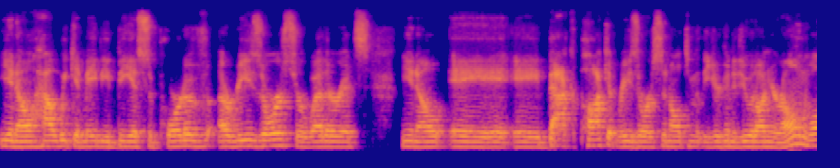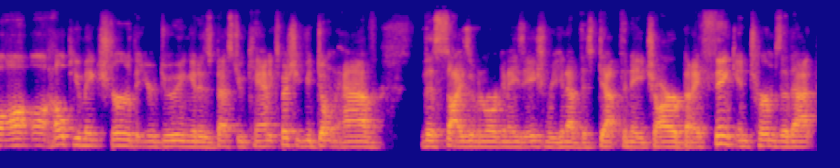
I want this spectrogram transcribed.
you know, how we can maybe be a supportive a resource or whether it's, you know, a, a back pocket resource and ultimately you're going to do it on your own. Well, I'll, I'll help you make sure that you're doing it as best you can, especially if you don't have the size of an organization where you can have this depth in HR. But I think in terms of that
